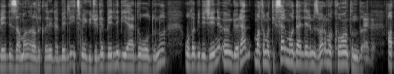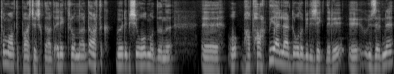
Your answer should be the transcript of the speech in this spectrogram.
belli zaman aralıklarıyla, belli itme gücüyle belli bir yerde olduğunu olabileceğini öngören matematiksel modellerimiz var ama kuantumda evet. Atom altı parçacıklarda, elektronlarda artık böyle bir şey olmadığını, e, o farklı yerlerde olabilecekleri e, üzerine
